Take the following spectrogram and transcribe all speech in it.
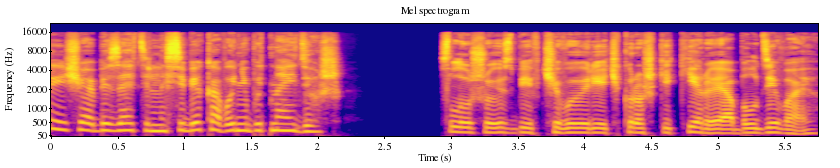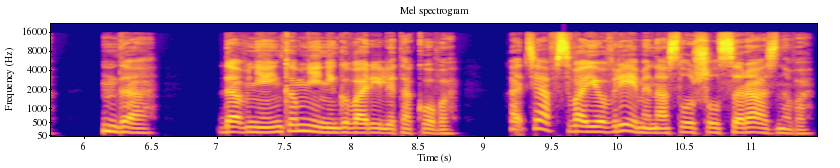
Ты еще обязательно себе кого-нибудь найдешь». Слушаю сбивчивую речь крошки Киры и обалдеваю. Да, давненько мне не говорили такого хотя в свое время наслушался разного.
